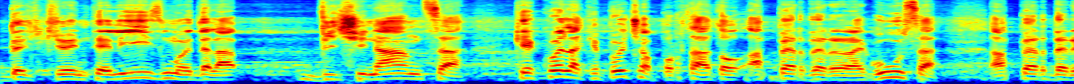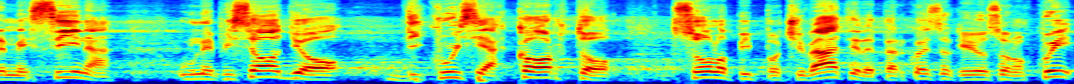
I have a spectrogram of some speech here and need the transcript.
del, clientelismo e della vicinanza, che è quella che poi ci ha portato a perdere Ragusa, a perdere Messina, un episodio di cui si è accorto solo Pippo Civati ed è per questo che io sono qui,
